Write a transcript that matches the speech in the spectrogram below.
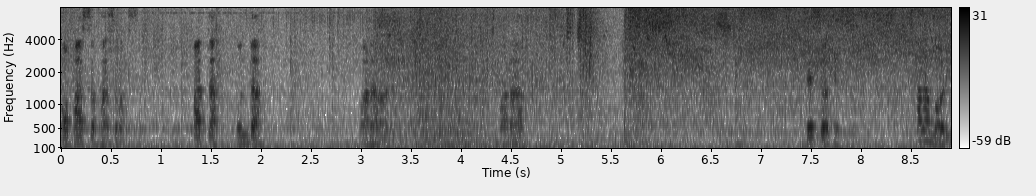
어 봤어 봤어 봤어. 봤다 온다. 와라 와라. 와라. 됐어 됐어. 사람 머리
